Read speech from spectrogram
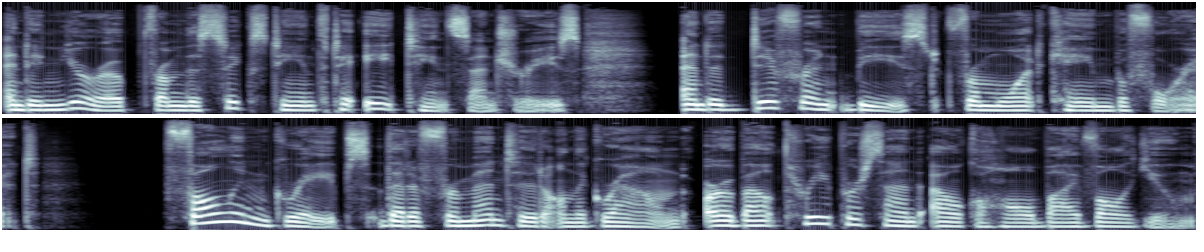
and in Europe from the 16th to 18th centuries, and a different beast from what came before it. Fallen grapes that have fermented on the ground are about 3% alcohol by volume.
